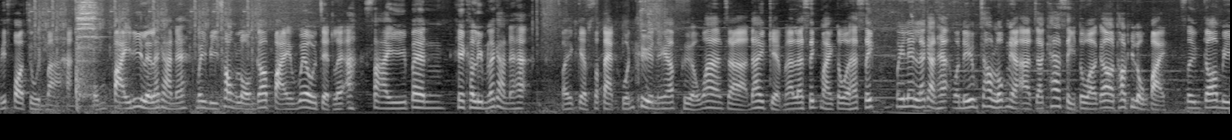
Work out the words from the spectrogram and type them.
มิดฟอร์จูนมาฮะผมไปนี่เลยแล้วกันนะ ไม่มีช่องลงก็ไปเวลเจ็ดเลยอะใส่เป็นเฮคาริมแล้วกันนะฮะ ไปเก็บสแต็กหวนคืนนะครับเผื่อว่าจะได้เก็บนะและซิกมาอีกตัวฮะซิกไม่เล่นแล้วกันฮะ วันนี้เจ้าลกเนี่ยอาจจะแค่ 4 ตัวก็เท่าที่ลงไป ซึ่งก็มี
